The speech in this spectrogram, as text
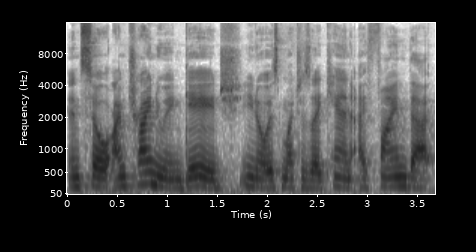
and so I'm trying to engage you know as much as I can. I find that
